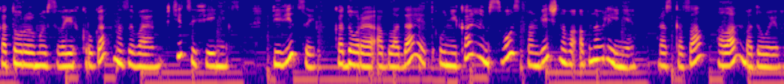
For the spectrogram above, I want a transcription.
которую мы в своих кругах называем «птицей Феникс», певицей, которая обладает уникальным свойством вечного обновления, рассказал Алан Бадоев.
